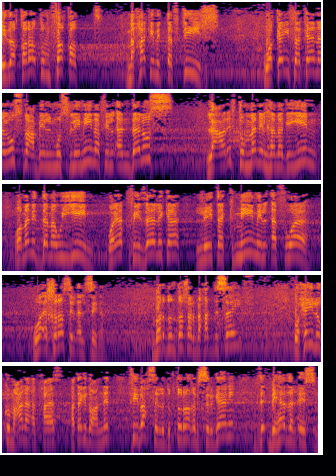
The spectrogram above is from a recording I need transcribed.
إذا قرأتم فقط محاكم التفتيش وكيف كان يصنع بالمسلمين في الأندلس لعرفتم من الهمجيين ومن الدمويين ويكفي ذلك لتكميم الأفواه وإخراس الألسنة. برضو انتشر بحد السيف؟ أحيلكم على أبحاث. هتجدوا على النت في بحث للدكتور راغب السرجاني بهذا الاسم.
